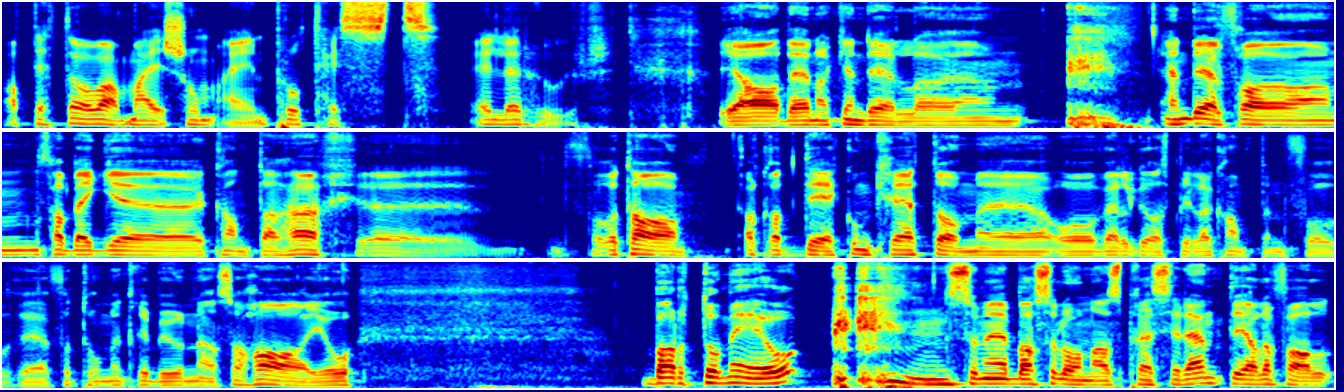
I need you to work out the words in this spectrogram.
at dette var mer som en protest, eller hur? Ja, det er nok en del eh, En del fra, fra begge kanter her. Eh, For å ta akkurat det konkrete med å velge å spille kampen for, eh, for tomme tribuner, så har jo Bartomeo, som er Barcelonas president, i alle fall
